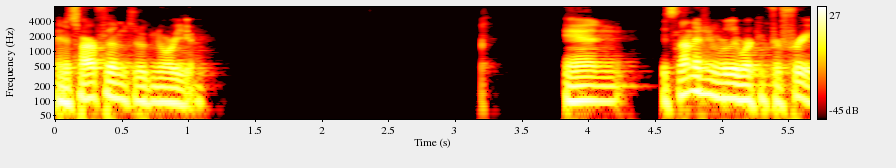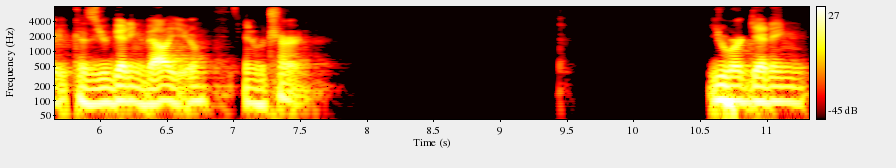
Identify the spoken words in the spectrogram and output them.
And it's hard for them to ignore you. And it's not even really working for free because you're getting value in return. You are getting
